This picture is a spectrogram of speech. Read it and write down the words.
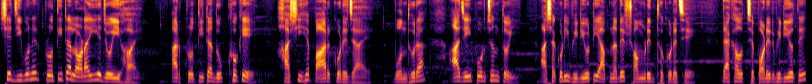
সে জীবনের প্রতিটা লড়াইয়ে জয়ী হয় আর প্রতিটা দুঃখকে হাসিহে পার করে যায়। বন্ধুরা, আজ এই পর্যন্তই। আশা করি ভিডিওটি আপনাদের সমৃদ্ধ করেছে। দেখা হচ্ছে পরের ভিডিওতে।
